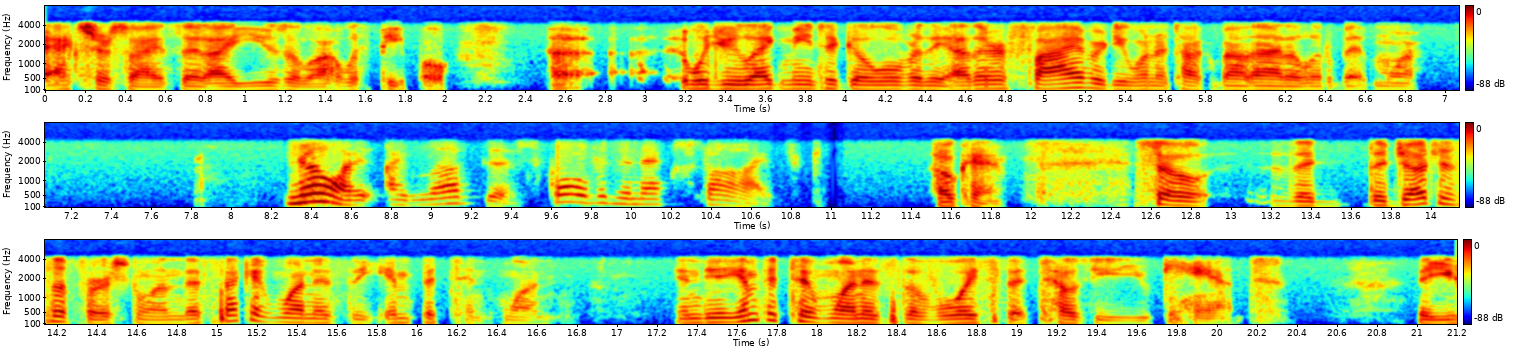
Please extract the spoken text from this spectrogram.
exercise that I use a lot with people. Uh, would you like me to go over the other five, or do you want to talk about that a little bit more? No, I, I love this. Go over the next five. Okay. So the the judge is the first one. The second one is the impotent one. And the impotent one is the voice that tells you you can't, that you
